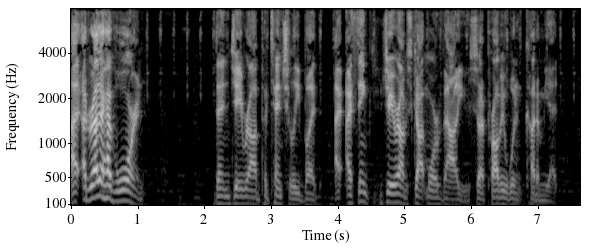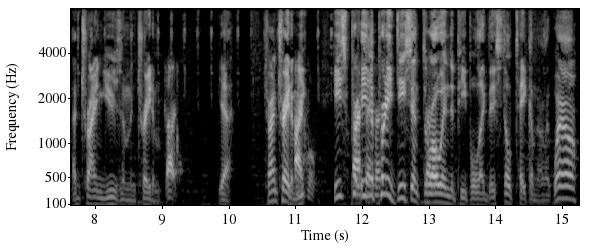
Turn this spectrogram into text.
I, I'd rather have Warren than J. Rob potentially, but I, I think J. Rob's got more value, so I probably wouldn't cut him yet. I'd try and use him and trade him. Yeah, try and trade him. Right, He- cool. he's pre- he's a pretty decent throw into people. Like they still take him. They're like, well,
